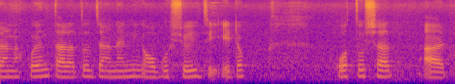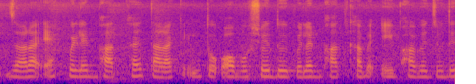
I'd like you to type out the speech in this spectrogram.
রান্না করেন, তারা তো জানেনই অবশ্যই যে এটা কত স্বাদ। আর যারা এক প্লেট ভাত খায়, তারা কিন্তু অবশ্যই দুই প্লেট ভাত খাবে। এইভাবে যদি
